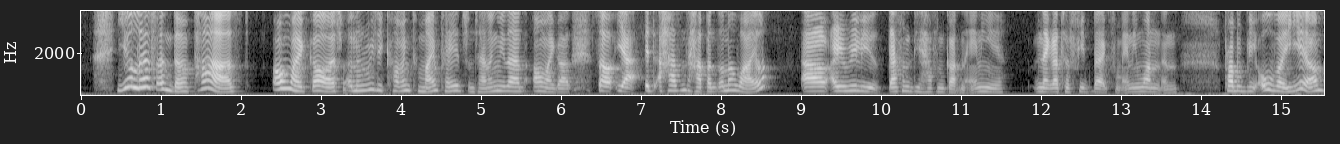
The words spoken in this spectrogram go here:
you live in the past. Oh my gosh. And I'm really coming to my page and telling me that. Oh my god. So, yeah, it hasn't happened in a while. Uh, I really definitely haven't gotten any negative feedback from anyone in probably over a year.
